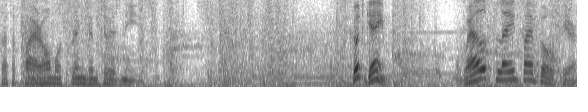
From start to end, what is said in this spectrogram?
Breath of Fire almost brings him to his knees. Good game. Well played by both here.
